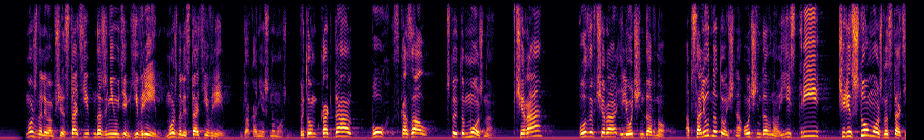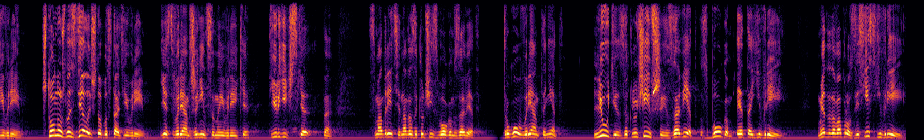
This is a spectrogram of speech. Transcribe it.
Можно ли вообще стать, даже не иудеем, евреем? Можно ли стать евреем? Да, конечно, можно. Притом, когда Бог сказал, что это можно? Вчера, позавчера или очень давно? Абсолютно точно, очень давно. И есть три, через что можно стать евреем. Что нужно сделать, чтобы стать евреем? Есть вариант жениться на еврейке. Юридически, да. Смотрите, надо заключить с Богом завет. Другого варианта нет. Люди, заключившие завет с Богом, это евреи. У меня тогда вопрос, здесь есть евреи?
